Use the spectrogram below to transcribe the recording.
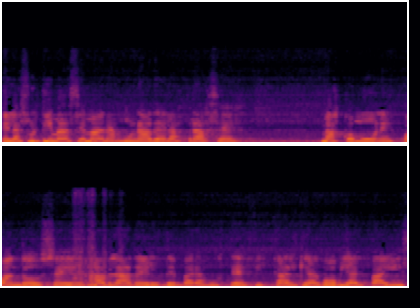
En las últimas semanas, una de las frases más comunes cuando se habla del desbarajuste fiscal que agobia al país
